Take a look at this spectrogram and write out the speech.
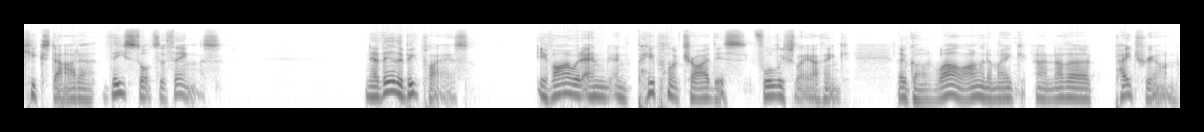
Kickstarter, these sorts of things. Now they're the big players. If I would, and, and people have tried this foolishly, I think. They've gone, well, I'm going to make another Patreon.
